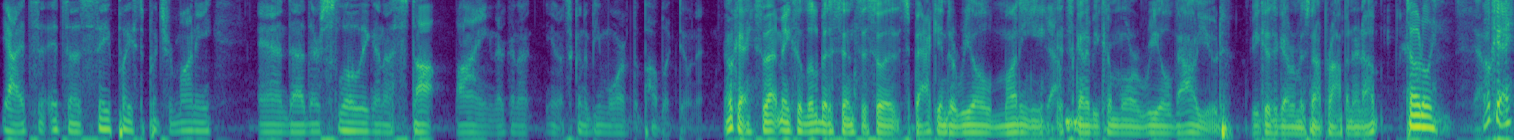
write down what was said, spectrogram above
yeah, it's a, it's a safe place to put your money, and uh, they're slowly going to stop buying. They're going to you know it's going to be more of the public doing it. Okay, so that makes a little bit of sense. So it's back into real money. It's going to become more real valued because the government's not propping it up. Totally. Okay,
